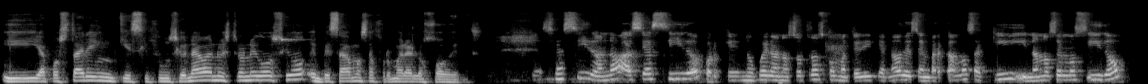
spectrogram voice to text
y apostar en que si funcionaba nuestro negocio, empezábamos a formar a los jóvenes. Así ha sido, ¿no? Así ha sido porque, no, bueno, nosotros, como te dije, ¿no? Desembarcamos aquí y no nos hemos ido.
